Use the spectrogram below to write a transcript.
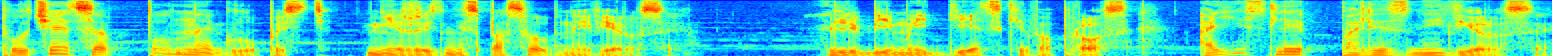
получается полная глупость, нежизнеспособные вирусы. Любимый детский вопрос – а есть ли полезные вирусы?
